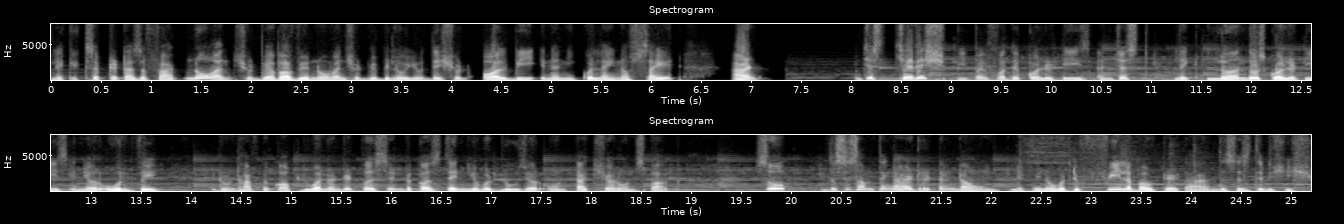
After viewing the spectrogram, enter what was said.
like accept it as a fact. No one should be above you. No one should be below you. They should all be in an equal line of sight and just cherish people for their qualities and just like learn those qualities in your own way you don't have to copy 100% because then you would lose your own touch your own spark. So this is something i had written down. Let me know what you feel about it. And this is Debashish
